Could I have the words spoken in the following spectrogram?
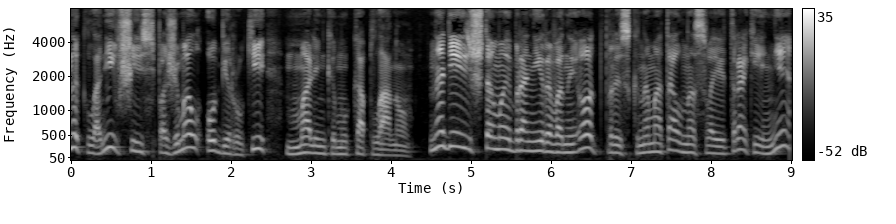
наклонившись, пожимал обе руки маленькому каплану. Надеюсь, что мой бронированный отпрыск намотал на свои траки не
